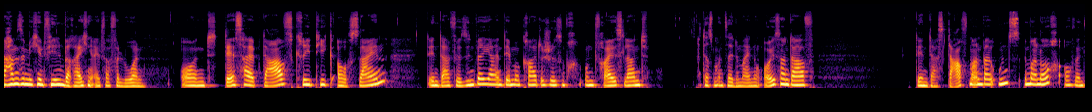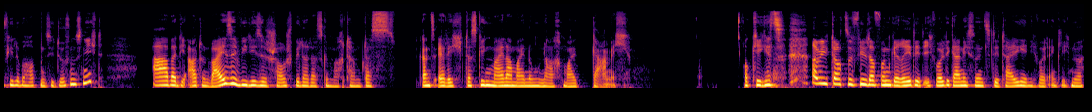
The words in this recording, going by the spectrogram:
da haben sie mich in vielen Bereichen einfach verloren. Und deshalb darf Kritik auch sein, denn dafür sind wir ja ein demokratisches und freies Land, dass man seine Meinung äußern darf. Denn das darf man bei uns immer noch, auch wenn viele behaupten, sie dürfen es nicht. Aber die Art und Weise, wie diese Schauspieler das gemacht haben, das, ganz ehrlich, das ging meiner Meinung nach mal gar nicht. Okay, jetzt habe ich doch zu viel davon geredet. Ich wollte gar nicht so ins Detail gehen. Ich wollte eigentlich nur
